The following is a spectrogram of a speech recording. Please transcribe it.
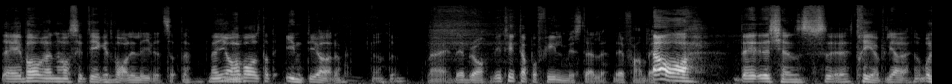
det är var och en har sitt eget val i livet. Så att, men jag har valt att inte göra det. Nej, det är bra. Vi tittar på film istället. Det är fan bättre. Ja, det, det känns eh, trevligare. Och-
